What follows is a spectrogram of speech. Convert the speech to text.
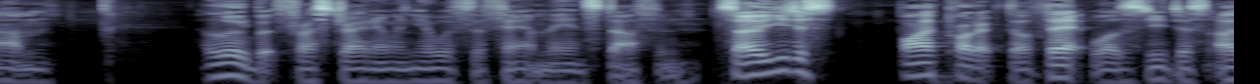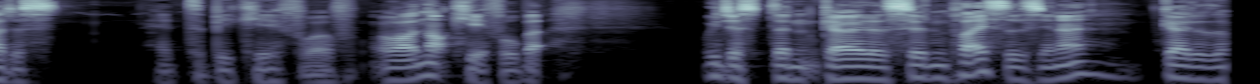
um, a little bit frustrating when you're with the family and stuff. And so you just byproduct of that was you just I just had to be careful of, well, not careful, but we just didn't go to certain places, you know. Go to the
